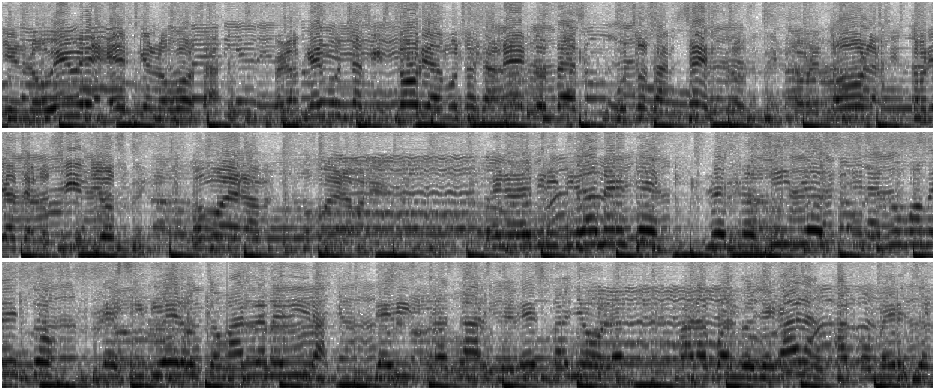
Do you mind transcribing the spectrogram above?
quien lo vive es quien lo goza. Pero aquí hay muchas historias, muchas anécdotas, muchos ancestros, sobre todo las historias de los indios. ¿Cómo era, cómo era? Bueno, definitivamente nuestros indios en algún momento decidieron tomar la medida de disfrazarse de españolas para cuando llegaran a comerse.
